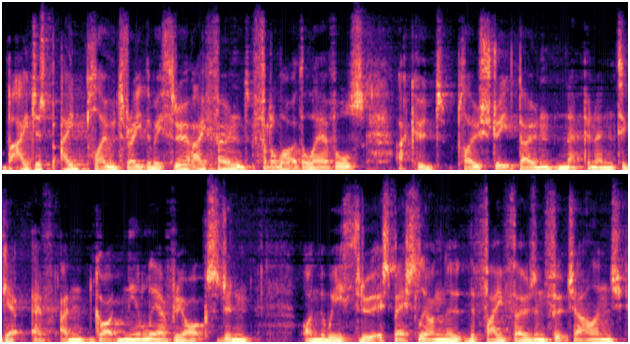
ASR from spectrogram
But I just I ploughed right the way through. I found for a lot of the levels I could plough straight down, nipping in to get ev- and got nearly every oxygen on the way through, especially on the the five thousand foot challenge.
